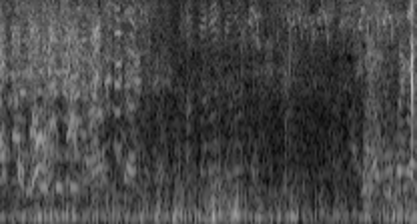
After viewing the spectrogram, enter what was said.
Thank you.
